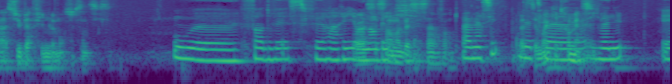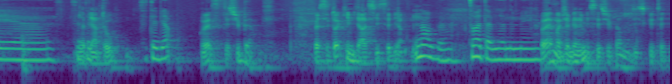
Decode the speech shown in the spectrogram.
Ah, super film, Le Mans 66. Ou euh, Ford vs Ferrari Voilà, en ça, anglais. anglais, c'est ça. enfin, Ah, merci Bah, c'est d'être moi qui te euh, remercie. venu. Et euh, À bientôt. c'était bien. Ouais, c'était super. Bah, c'est toi qui me diras si c'est bien. Non, bah, toi, t'as bien aimé. Ouais, moi j'ai bien aimé, c'est super de discuter.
